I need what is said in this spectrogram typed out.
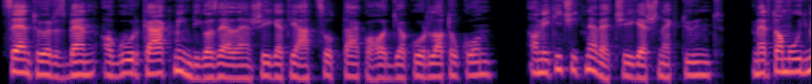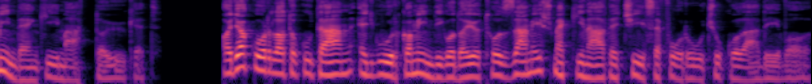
Szenthörzben a gurkák mindig az ellenséget játszották a hadgyakorlatokon, ami kicsit nevetségesnek tűnt, mert amúgy mindenki imádta őket. A gyakorlatok után egy gurka mindig odajött hozzám, és megkínált egy csésze forró csokoládéval.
